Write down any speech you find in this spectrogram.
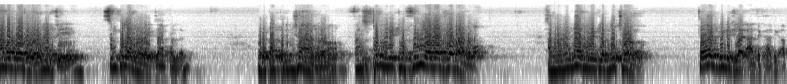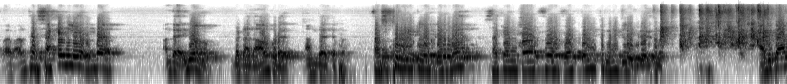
ஆடும்போது எனர்ஜி சிம்பிளான ஒரு எக்ஸாம்பிள் ஒரு பத்து நிமிஷம் ஆடுறோம். ஃபர்ஸ்ட் மினிட்ல ஃபுல் எனர்ஜியோட ஆடுவோம். அப்புறம் ரெண்டாவது மினிட்ல மூச்சு வாங்குவோம். தேர்ட் மினிட்ல அதுக்கு அதுக்கு அடுத்த செகண்ட்லயே ரொம்ப அந்த இது பட் அது ஆகக்கூடாது. அந்த ஃபர்ஸ்ட் மினிட்ல இப்படி இருந்தா செகண்ட் தேர்ட் ஃபோர்த் டென்த் மினிட்ல இப்படி இருக்கணும். அதுக்காக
